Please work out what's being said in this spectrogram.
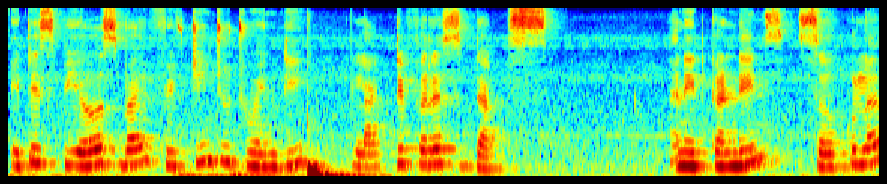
It is pierced by 15 to 20 lactiferous ducts and it contains circular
